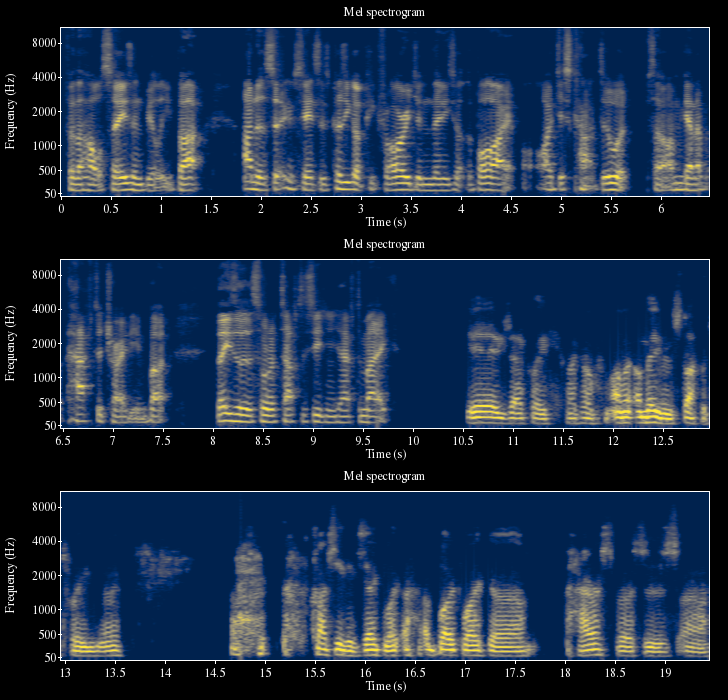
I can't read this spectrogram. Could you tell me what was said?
for the whole season, Billy, but under the circumstances, because he got picked for Origin and then he's got the bye, I just can't do it. So I'm going to have to trade him. But these are the sort of tough decisions you have to make. Yeah, exactly. Like I'm, I'm, I'm even stuck between, you know, classic example, like a, bloke like uh, Harris versus uh,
